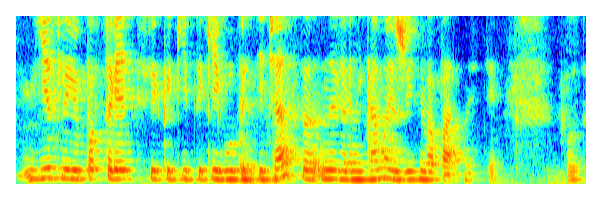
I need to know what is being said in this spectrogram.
если повторять какие-то такие глупости часто, наверняка моя жизнь в опасности. Вот.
